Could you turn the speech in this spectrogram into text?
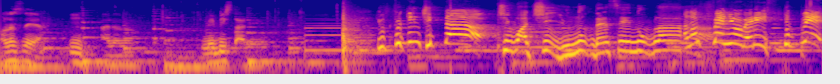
Honestly, ah, I don't know. Maybe studying. You freaking cheater! Cheat what cheat? You noob then say noob lah. I don't friend you already, stupid!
